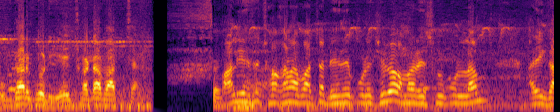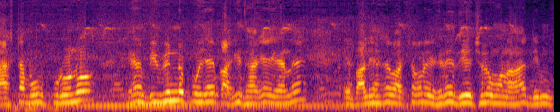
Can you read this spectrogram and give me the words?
উদ্ধার করি, এই ছটা বাচ্চা। এসে ছখানা বাচ্চা ডেনে পড়েছিল, আমরা রেস্কিউ করলাম। আর এই গাছটা বহু পুরনো, এখানে বিভিন্ন পর্যায়ে পাখি থাকে এখানে। এই বালিহাঁসের বাচ্চাগুলো এখানে দিয়েছিল মনে হয়, ডিম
